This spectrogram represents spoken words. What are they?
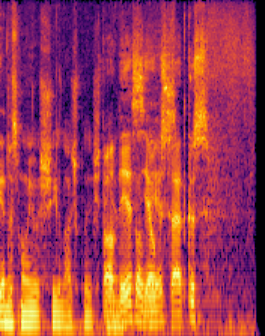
iedvesmojoši šī lāča plēšana. Paldies, paldies. jauks svētkus!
